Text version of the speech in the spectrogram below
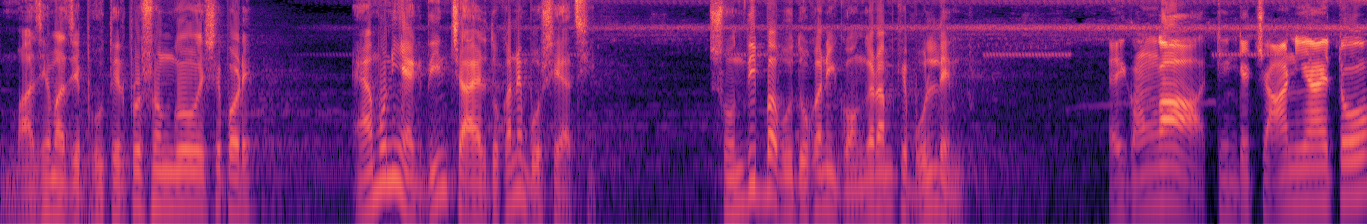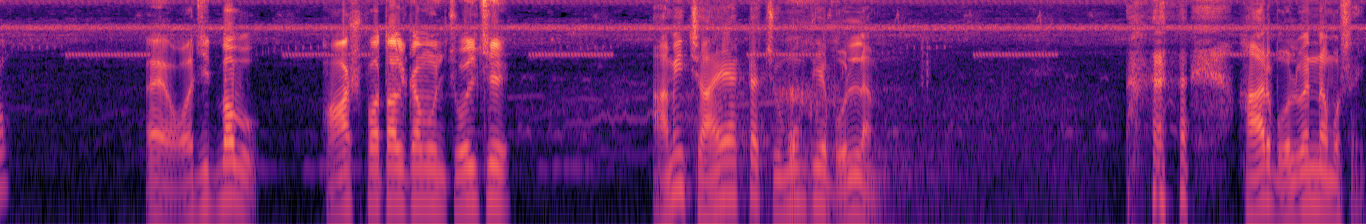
মাঝে মাঝে ভূতের প্রসঙ্গও এসে পড়ে। এমনই একদিন চায়ের দোকানে বসে আছি। সন্দীপবাবু দোকানি গঙ্গারামকে বললেন এই গঙ্গা তিনটে চা নিয়ে আয় তো। এ অজিত বাবু হাসপাতাল কেমন চলছে? আমি চায়ে একটা চুমুক দিয়ে বললাম আর বলবেন না মশাই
